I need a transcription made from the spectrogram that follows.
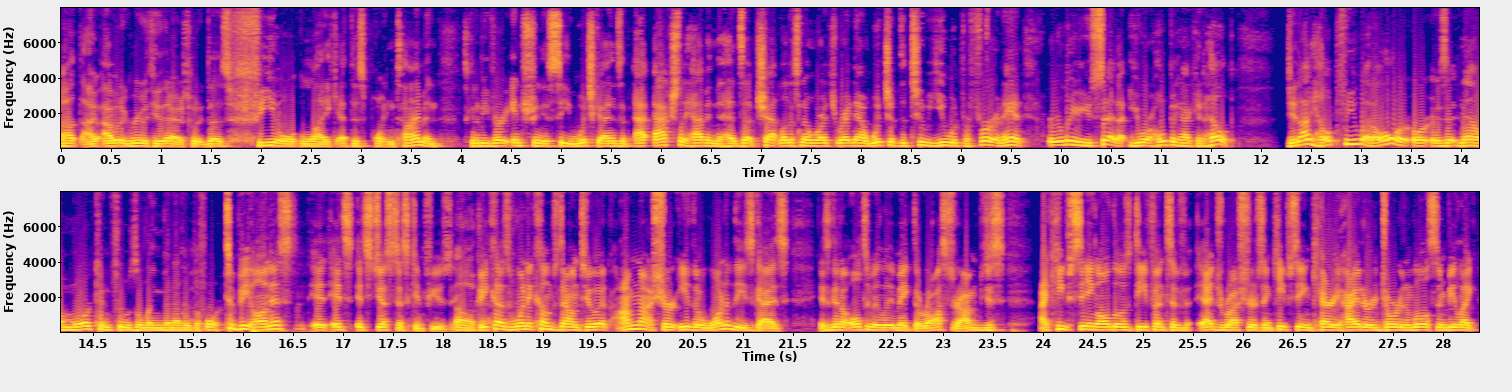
Uh, I, I would agree with you there. That's what it does feel like at this point in time, and it's going to be very interesting to see which guy ends up a- actually having the heads up. Chat, let us know right, right now which of the two you would prefer. And earlier you said you were hoping I could help. Did I help for you at all, or, or is it now more confuseling than ever before? To be honest, it, it's it's just as confusing Oh, okay. because when it comes down to it, I'm not sure either one of these guys is going to ultimately make the roster. I'm just I keep seeing all those defensive edge rushers and keep seeing Kerry Hyder and Jordan Willis be like,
